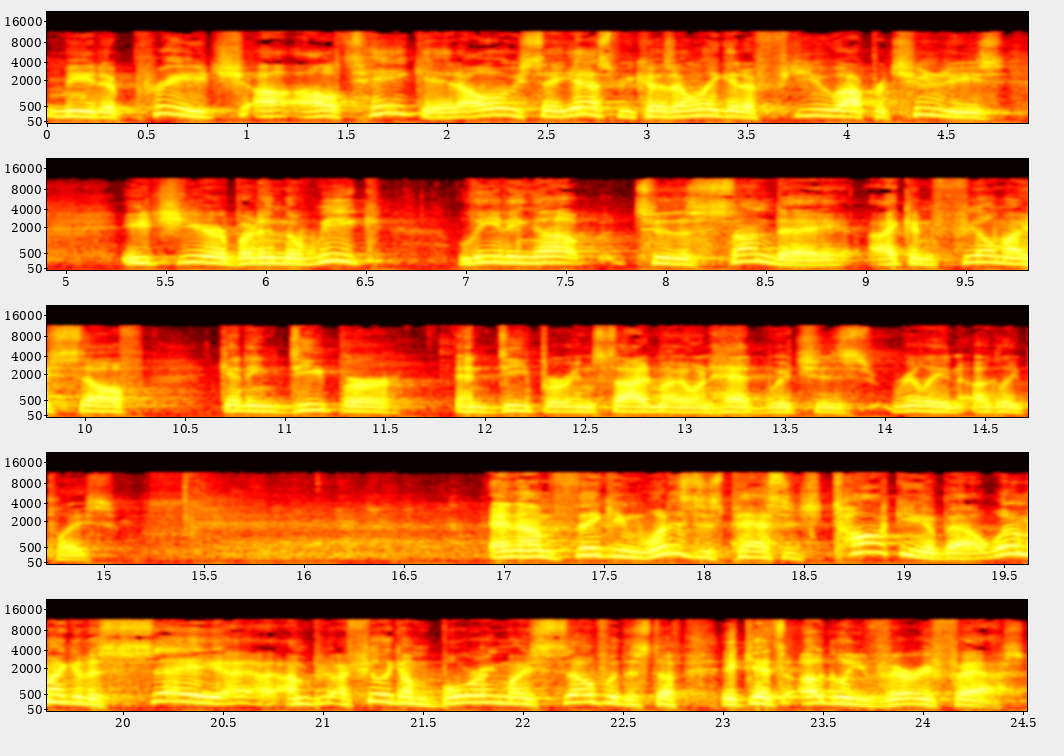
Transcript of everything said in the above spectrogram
me to preach, I'll, I'll, take it. I'll always say yes because I only get a few opportunities each year. But in the week leading up to the Sunday, I can feel myself getting deeper and deeper inside my own head, which is really an ugly place. and I'm thinking, what is this passage talking about? What am I going to say? I, I, feel like I'm boring myself with this stuff. It gets ugly very fast.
